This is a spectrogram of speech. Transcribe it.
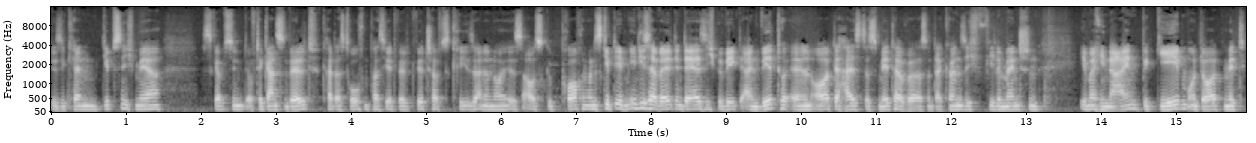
wir sie kennen, gibt es nicht mehr. Es gab sind auf der ganzen Welt Katastrophen passiert, Weltwirtschaftskrise, eine neue ist ausgebrochen. Und es gibt eben in dieser Welt, in der er sich bewegt, einen virtuellen Ort, der heißt das Metaverse. Und da können sich viele Menschen immer hinein begeben und dort mit,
